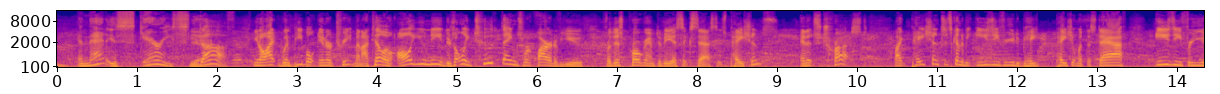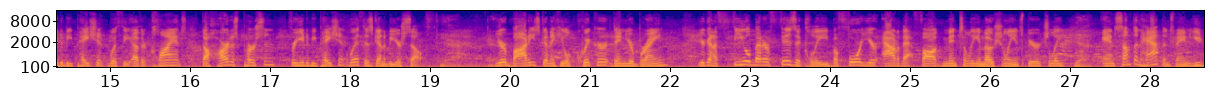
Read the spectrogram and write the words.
Hmm. And that is scary stuff. You know, I, when people enter treatment, I tell them all you need, there's only two things required of you for this program to be a success it's patience and it's trust. Like patience, it's going to be easy for you to be patient with the staff, easy for you to be patient with the other clients. The hardest person for you to be patient with is going to be yourself. yeah. yeah. Your body's going to heal quicker than your brain. You're going to feel better physically before you're out of that fog mentally, emotionally, and spiritually. Yeah. And something happens, man. You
